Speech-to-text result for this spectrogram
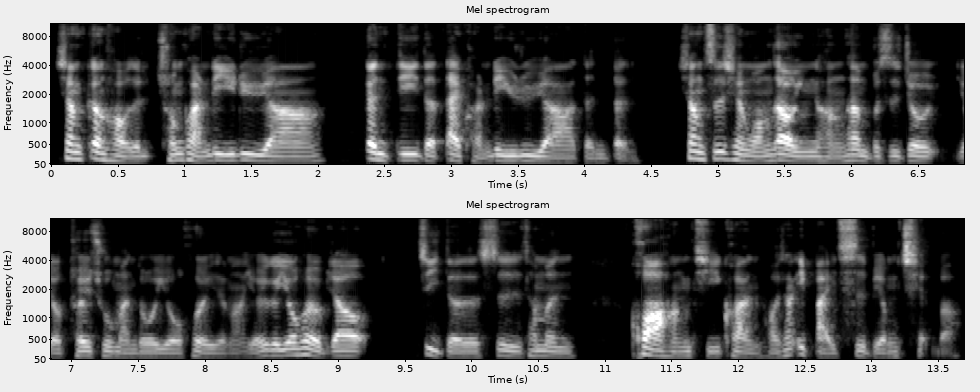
像更好的存款利率啊，更低的贷款利率啊，等等。像之前王道银行他们不是就有推出蛮多优惠的吗？有一个优惠我比较记得的是，他们跨行提款好像一百次不用钱吧？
